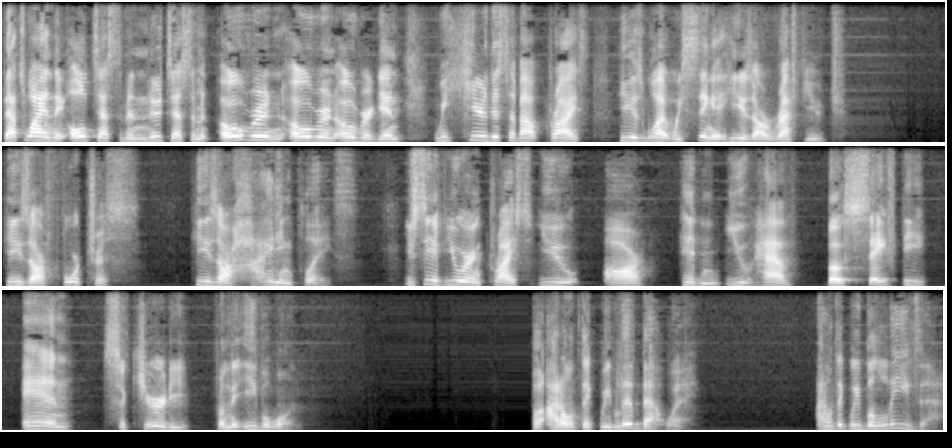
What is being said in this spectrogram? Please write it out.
That's why in the Old Testament and the New Testament, over and over and over again, we hear this about Christ. He is what? We sing it. He is our refuge. He's our fortress. He is our hiding place. You see, if you are in Christ, you are hidden. You have both safety and security from the evil one. But I don't think we live that way. I don't think we believe that.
